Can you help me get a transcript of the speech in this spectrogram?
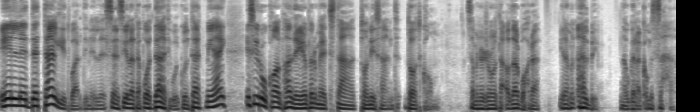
Il-dettalji dwar din il-sensiela ta' poddati u l-kuntat miegħi isiru wkoll bħal dejjem permezz ta' tonisant.com. Sa minn ġurnal ta' dal-boħra, jiena minn qalbi, nawguralkom is-saħħa.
